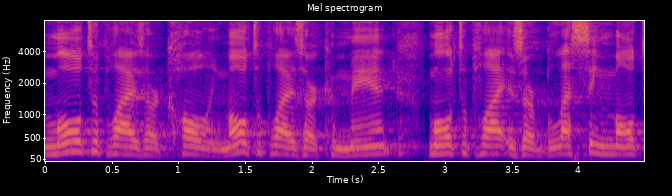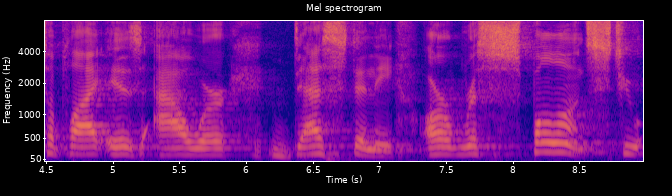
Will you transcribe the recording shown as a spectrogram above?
Multiply is our calling. Multiply is our command. Multiply is our blessing. Multiply is our destiny. Our response to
